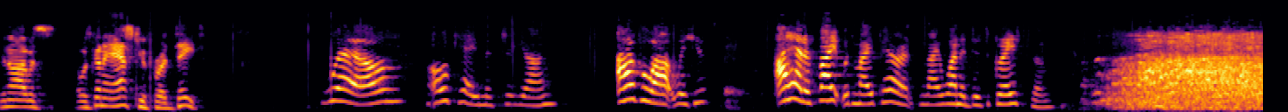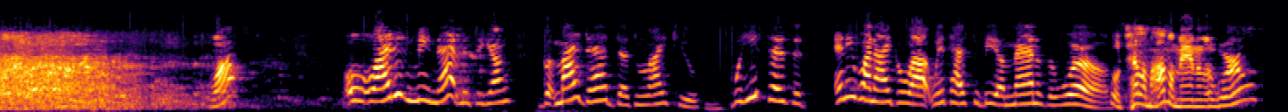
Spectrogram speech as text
You know, I was, I was going to ask you for a date. Well, okay, Mr. Young. I'll go out with you. I had a fight with my parents and I want to disgrace them. What? Oh, I didn't mean that, Mr. Young, but my dad doesn't like you. Well, he says that anyone I go out with has to be a man of the world. Well, tell him I'm a man of the world.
